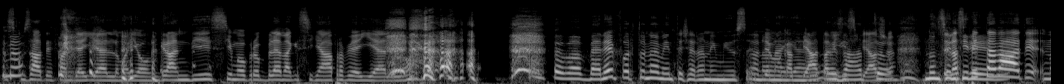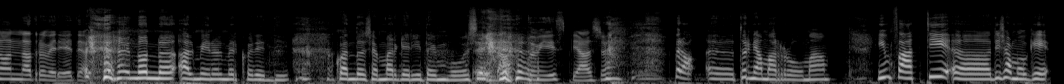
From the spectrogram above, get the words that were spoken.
No. Scusate fan di Aiello, ma io ho un grandissimo problema che si chiama proprio Aiello. Eh, Va bene, fortunatamente c'erano i Muse. L'abbiamo cambiata, mi esatto. dispiace. Non Se l'aspettavate, non la troverete. non almeno il mercoledì, quando c'è Margherita in voce. esatto, mi dispiace. Però eh, torniamo a Roma. Infatti, eh, diciamo che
